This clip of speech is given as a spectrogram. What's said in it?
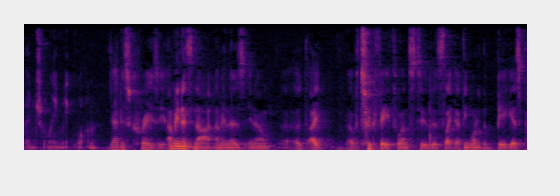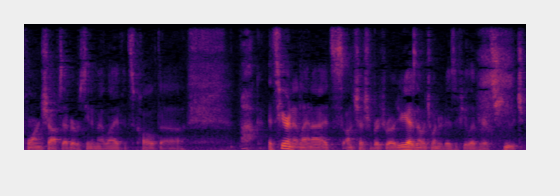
eventually make one. that is crazy. I mean, it's not. I mean, there's you know, uh, I, I took Faith once to this like I think one of the biggest porn shops I've ever seen in my life. It's called. Uh, Fuck. It's here in Atlanta. It's on Cheshire Bridge Road. You guys know which one it is if you live here. It's huge.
